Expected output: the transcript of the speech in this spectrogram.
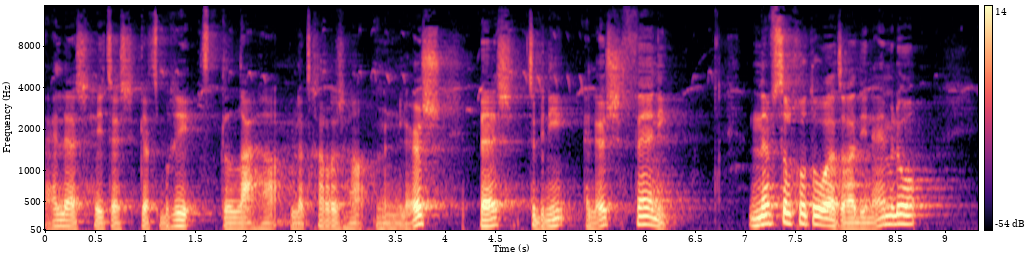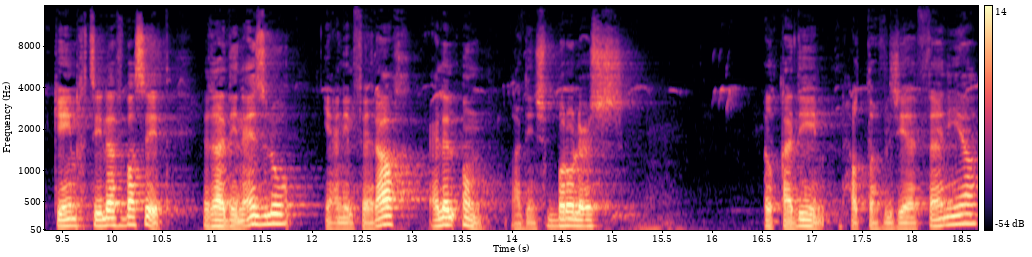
علاش؟ حيتاش كتبغي تطلعها ولا تخرجها من العش باش تبني العش الثاني. نفس الخطوات غادي نعملو. كاين اختلاف بسيط. غادي نعزلو يعني الفراخ على الأم. غادي نشبرو العش القديم نحطه في الجهة الثانية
